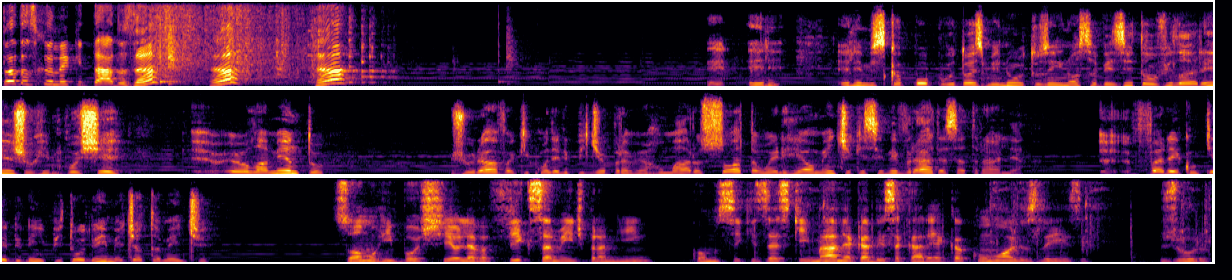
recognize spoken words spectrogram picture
Todos conectados, hã? Hã? Hã? E- Ele. Ele me escapou por dois minutos em nossa visita ao vilarejo, Rinpoche. Eu, eu lamento. Jurava que quando ele pediu para me arrumar o sótão, ele realmente quis se livrar dessa tralha. Farei com que ele limpe tudo imediatamente. Somo Rinpoche olhava fixamente para mim, como se quisesse queimar minha cabeça careca com olhos laser. Juro,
